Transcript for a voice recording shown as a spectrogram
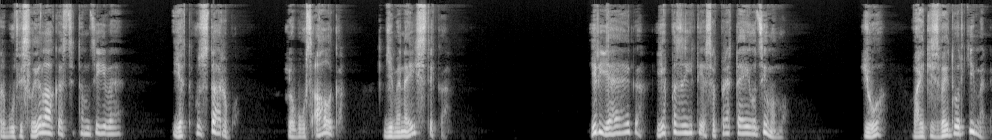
varbūt vislielākais citam dzīvē, iet uz darbu jo būs alga, ģimene iztika. Ir jēga iepazīties ar pretējo dzimumu, jo vajag izveidot ģimeni.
